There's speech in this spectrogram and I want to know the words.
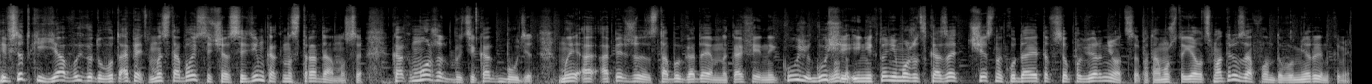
И все-таки я выгоду, вот опять, мы с тобой сейчас сидим как Нострадамусы. Как может быть и как будет. Мы, а, опять же, с тобой гадаем на кофейной гуще, ну, да. и никто не может сказать честно, куда это все повернется. Потому что я вот смотрю за фондовыми рынками.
